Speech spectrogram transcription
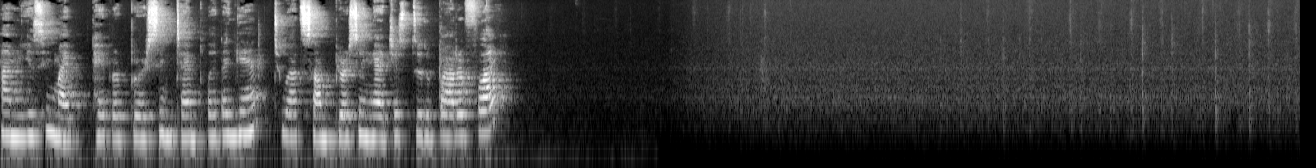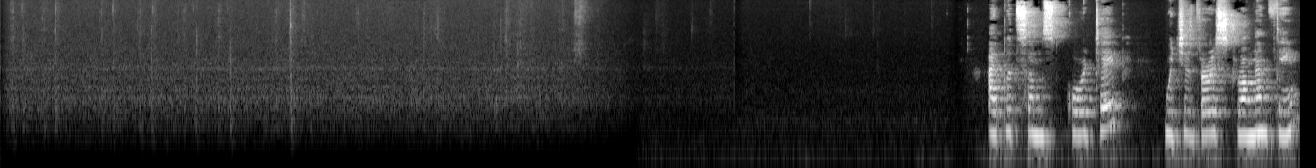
I'm using my paper piercing template again to add some piercing edges to the butterfly. I put some score tape, which is very strong and thin,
